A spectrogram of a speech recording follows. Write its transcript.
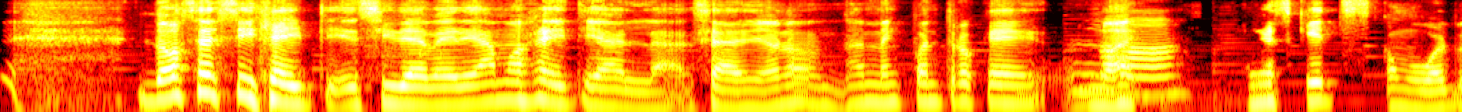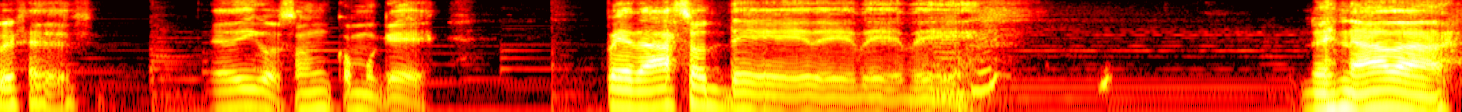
No sé si, si deberíamos ratearla. O sea, yo no, no me encuentro que No, un skits, como vuelvo y te digo, son como que pedazos de, de, de- no es nada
